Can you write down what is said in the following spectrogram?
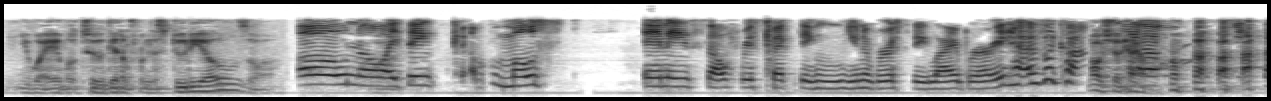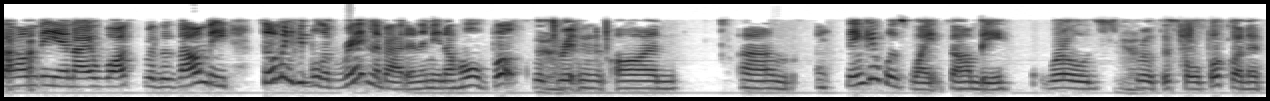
you were able to get them from the studios, or? Oh no, I think most any self-respecting university library has a copy oh, should have. Zombie, and I walked for the Zombie. So many people have written about it. I mean, a whole book was yeah. written on. Um, I think it was White Zombie. Rhodes yeah. wrote this whole book on it.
